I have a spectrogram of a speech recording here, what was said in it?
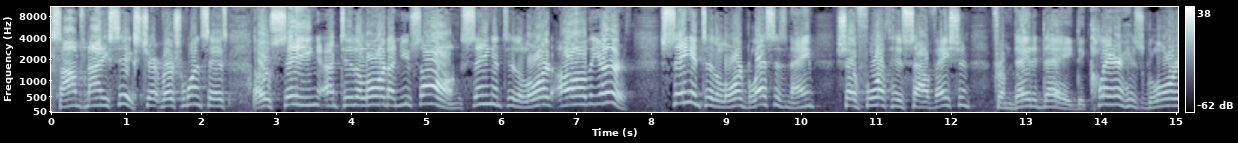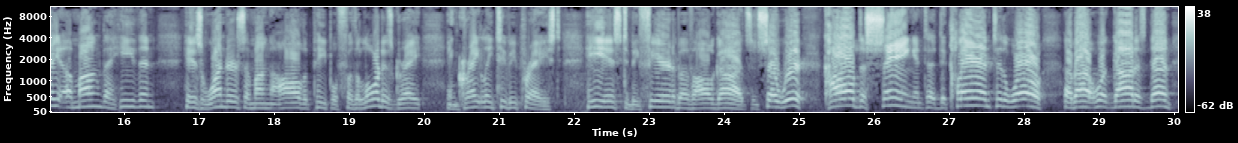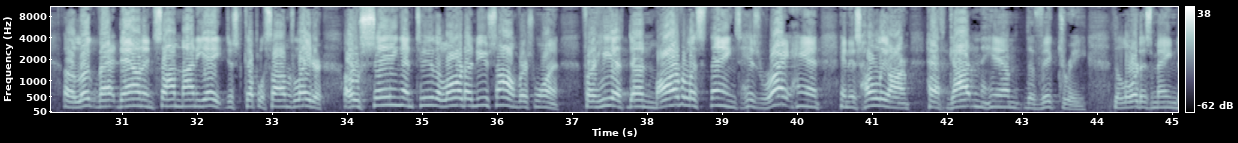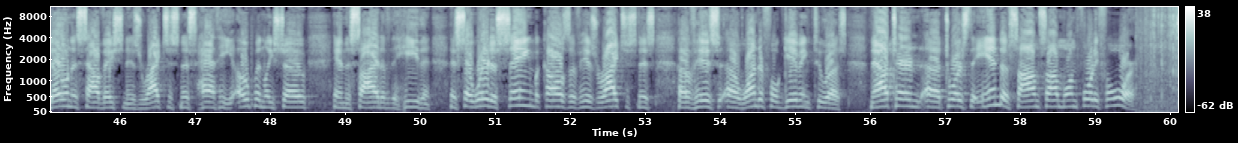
Psalms 96, verse 1 says, Oh, sing unto the Lord a new song. Sing unto the Lord all the earth. Sing unto the Lord, bless his name. Show forth his salvation from day to day. Declare his glory among the heathen his wonders among all the people. For the Lord is great and greatly to be praised. He is to be feared above all gods. And so we're called to sing and to declare unto the world about what God has done. Uh, look back down in Psalm 98, just a couple of Psalms later. Oh, sing unto the Lord a new song, verse 1. For he hath done marvelous things. His right hand and his holy arm hath gotten him the victory. The Lord has made known his salvation, his righteousness hath he openly showed in the sight of the heathen. And so we're to sing because of his righteousness, of his uh, wonderful giving to us. Now turn uh, towards the end of Psalm, Psalm 144.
